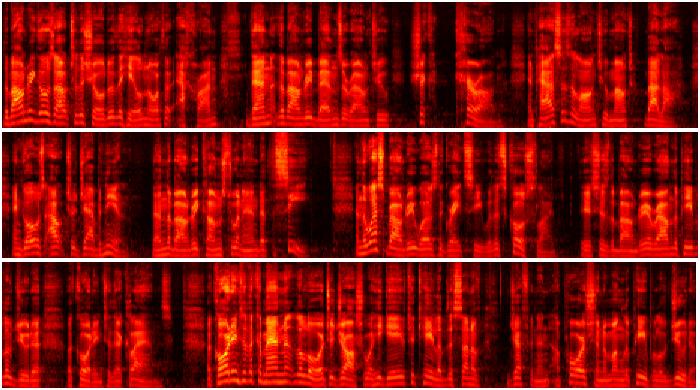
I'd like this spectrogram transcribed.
The boundary goes out to the shoulder of the hill north of Ekron. Then the boundary bends around to Shikkeron and passes along to Mount Baalah and goes out to Jabneel. Then the boundary comes to an end at the sea. And the west boundary was the great sea with its coastline. This is the boundary around the people of Judah according to their clans. According to the commandment of the Lord to Joshua, he gave to Caleb the son of Jephunneh a portion among the people of Judah.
